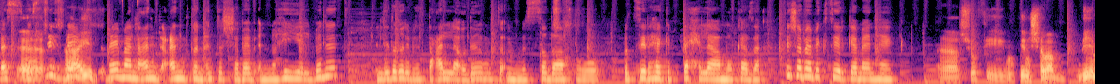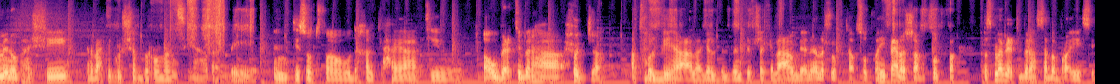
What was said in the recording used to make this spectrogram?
بس آه، بس ليش هاي- دائما عند عندكم أنتم الشباب إنه هي البنت اللي دغري بتتعلق ودغري بتؤمن بالصدف وبتصير هيك بتحلم وكذا. في شباب كتير كمان هيك. آه شوفي ممكن الشباب بيؤمنوا بهالشيء أنا بعتبره الشاب الرومانسي هذا اللي انت صدفة ودخلت حياتي و... أو بيعتبرها حجة أدخل. فيها على قلب البنت بشكل عام لأن أنا شفتها بصدفة هي فعلا شافت صدفة بس ما بيعتبرها سبب رئيسي.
